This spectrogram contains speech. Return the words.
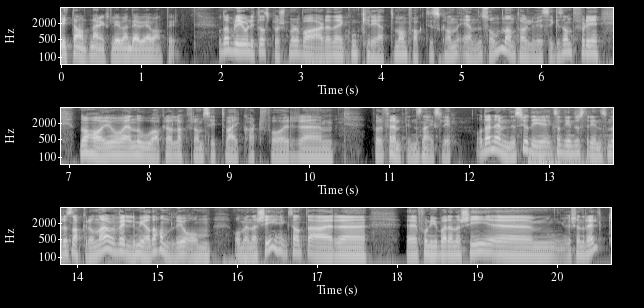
litt annet næringsliv enn det vi er vant til. Og Da blir jo litt av spørsmålet hva er det det konkrete man faktisk kan enes om, antageligvis. ikke sant? Fordi nå har jo NHO akkurat lagt fram sitt veikart for, um, for fremtidens næringsliv. Og der nevnes jo de, sant, de industriene som dere snakker om der. Veldig mye av det handler jo om, om energi. ikke sant? Det er eh, fornybar energi eh, generelt,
